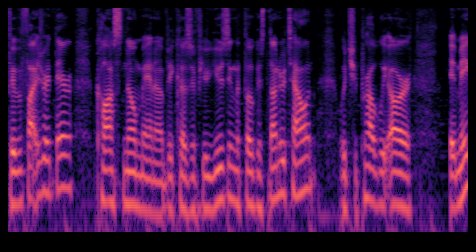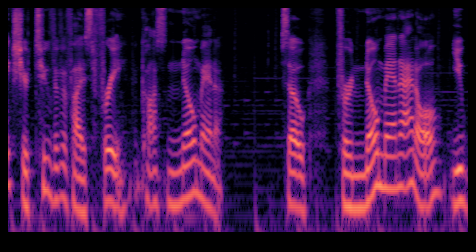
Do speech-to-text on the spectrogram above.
Vivifies right there cost no mana because if you're using the Focus Thunder talent, which you probably are, it makes your two Vivifies free. It costs no mana. So for no mana at all, you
